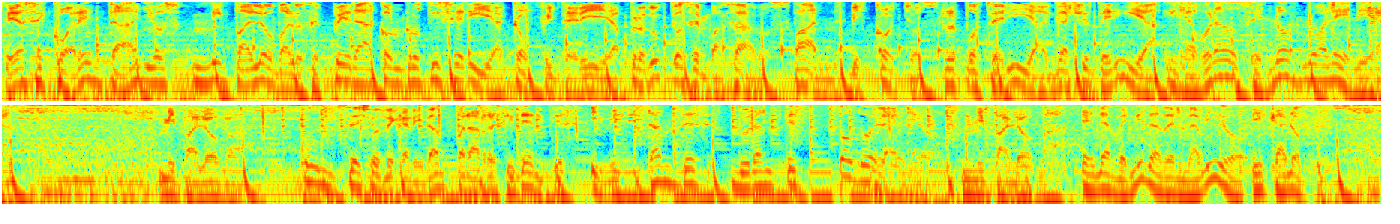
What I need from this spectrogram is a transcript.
Desde hace 40 años, Mi Paloma los espera con roticería, confitería, productos envasados, pan, bizcochos, repostería, galletería, elaborados en horno a leña. Mi Paloma, un sello de calidad para residentes y visitantes durante todo el año. Mi Paloma, en Avenida del Navío y Canopus.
